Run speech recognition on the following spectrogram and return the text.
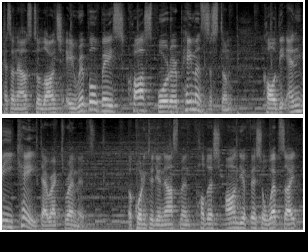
has announced to launch a Ripple-based cross-border payment system called the NBK Direct Remit. According to the announcement published on the official website,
